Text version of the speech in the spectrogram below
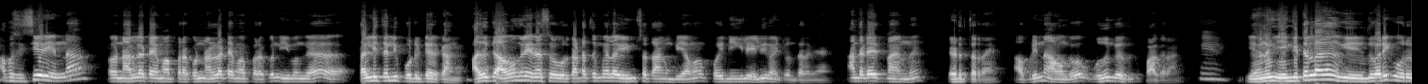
அப்ப சிசேரியன்னா நல்ல டைமா பிறக்கணும் நல்ல டைமா பிறக்கணும் இவங்க தள்ளி தள்ளி போட்டுக்கிட்டே இருக்காங்க. அதுக்கு அவங்களே என்ன சொல்ற ஒரு கட்டத்துக்கு மேல இம்சை தாங்க முடியாம போய் நீங்களே எழுதி வாங்கிட்டு வந்துடுங்க அந்த டயத்தை நான் எடுத்துடுறேன் அப்படின்னு அவங்க ஒதுங்கிறதுக்கு பாக்குறாங்க. எனக்கு எங்கிட்ட எல்லாம் இது வரைக்கும் ஒரு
